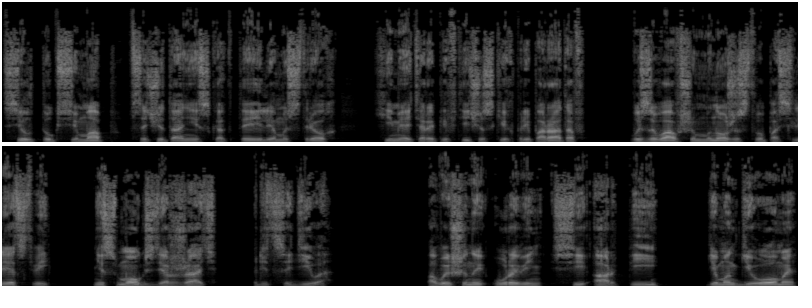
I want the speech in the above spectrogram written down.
Силтуксимаб в сочетании с коктейлем из трех химиотерапевтических препаратов, вызывавшим множество последствий, не смог сдержать рецидива. Повышенный уровень CRP, гемангиомы,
